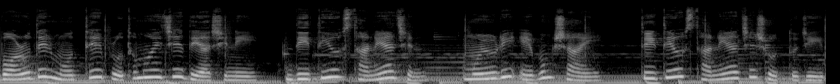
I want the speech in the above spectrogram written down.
বড়দের মধ্যে প্রথম হয়েছে দেয়াসিনী দ্বিতীয় স্থানে আছেন ময়ূরী এবং সাই, তৃতীয় স্থানে আছে সত্যজিৎ,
